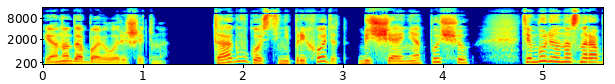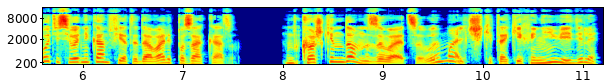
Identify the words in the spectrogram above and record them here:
И она добавила решительно. «Так в гости не приходят, без чая не отпущу. Тем более у нас на работе сегодня конфеты давали по заказу. Кошкин дом называется, вы, мальчики, таких и не видели».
